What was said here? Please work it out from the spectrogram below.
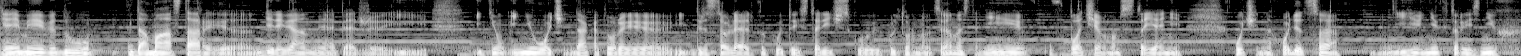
я имею в виду дома старые, деревянные, опять же, и, и, не, и не очень, да, которые представляют какую-то историческую и культурную ценность, они в, плачевном состоянии очень находятся, и некоторые из них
